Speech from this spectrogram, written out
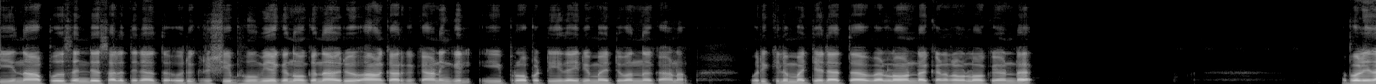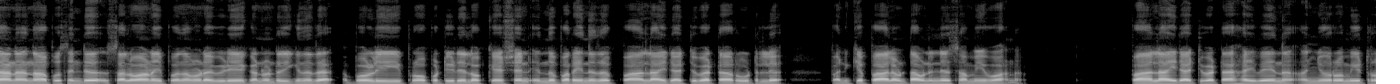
ഈ നാൽപ്പത് സെന്റ് സ്ഥലത്തിനകത്ത് ഒരു കൃഷി ഭൂമിയൊക്കെ നോക്കുന്ന ഒരു ആൾക്കാർക്കൊക്കെ ആണെങ്കിൽ ഈ പ്രോപ്പർട്ടി ധൈര്യമായിട്ട് വന്ന് കാണാം. ഒരിക്കലും പറ്റില്ലാത്ത വെള്ളമുണ്ട് കിണർ വെള്ളമൊക്കെ ഉണ്ട്. അപ്പോൾ ഇതാണ് നാൽപ്പത് സെന്റ് സ്ഥലമാണ് ഇപ്പോൾ നമ്മുടെ വീഡിയോ കണ്ടുകൊണ്ടിരിക്കുന്നത്. അപ്പോൾ ഈ പ്രോപ്പർട്ടിയുടെ ലൊക്കേഷൻ എന്ന് പറയുന്നത് പാലാ ഇരാറ്റുപേട്ട റൂട്ടിൽ പനിക്കപ്പാലം ടൗണിന് സമീപമാണ്. പാലാ ഇരാറ്റുപേട്ട ഹൈവേന്ന് അഞ്ഞൂറ് മീറ്റർ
